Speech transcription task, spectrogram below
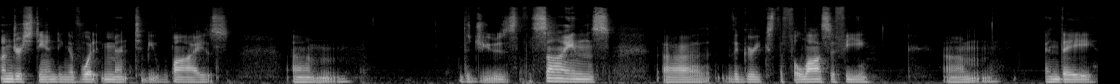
understanding of what it meant to be wise. Um, the Jews, the signs, uh, the Greeks, the philosophy, um, and they,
